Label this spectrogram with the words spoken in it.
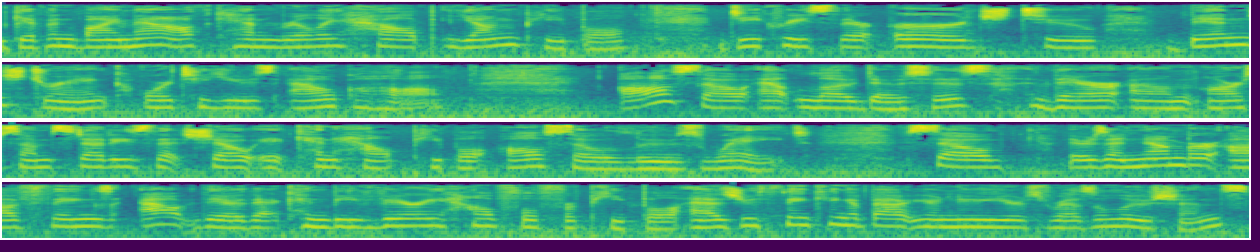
given by mouth can really help young people decrease their urge to binge drink or to use alcohol. Also, at low doses, there um, are some studies that show it can help people also lose weight. So, there's a number of things out there that can be very helpful for people. As you're thinking about your New Year's resolutions,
